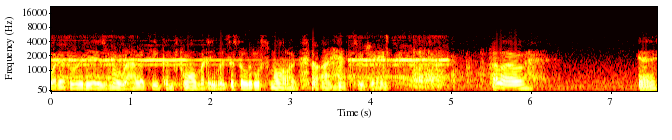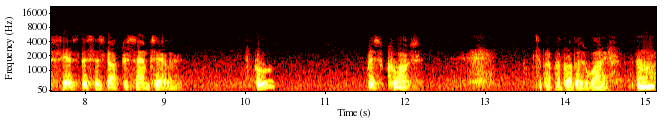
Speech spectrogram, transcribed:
whatever it is, morality, conformity, was just a little smaller. No, I have to, Jane. Hello. Yes, yes, this is Dr. Sam Taylor. Who? Yes, of course. It's about my brother's wife. Oh?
